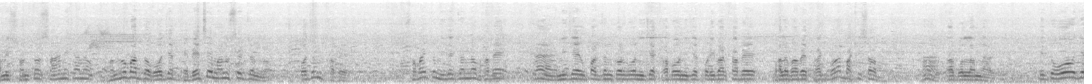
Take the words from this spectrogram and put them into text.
আমি সন্তোষ সাহানিকে আমি ধন্যবাদ দেবো যে ভেবেছে মানুষের জন্য? কজন ভাবে সবাই তো নিজের জন্য ভাবে হ্যাঁ নিজে উপার্জন করব, নিজে খাব, নিজের পরিবার খাবে, ভালোভাবে থাকব আর বাকি সব হ্যাঁ আর বললাম না আর কিন্তু ও যে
